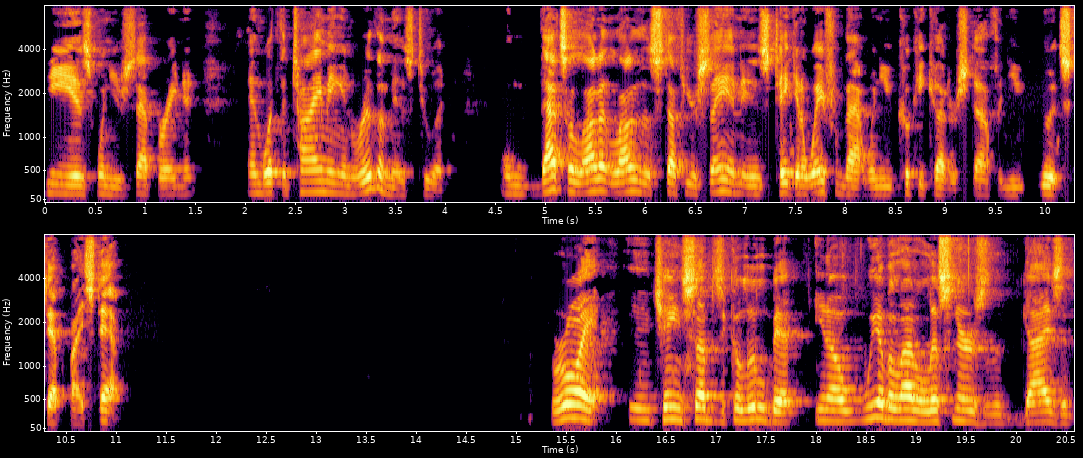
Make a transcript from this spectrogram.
knee is when you're separating it, and what the timing and rhythm is to it. And that's a lot of a lot of the stuff you're saying is taken away from that when you cookie cutter stuff and you do it step by step. Roy, change subject a little bit. You know, we have a lot of listeners, the guys that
